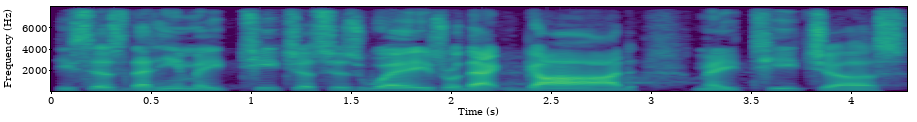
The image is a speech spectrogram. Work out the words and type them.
He says that he may teach us his ways, or that God may teach us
